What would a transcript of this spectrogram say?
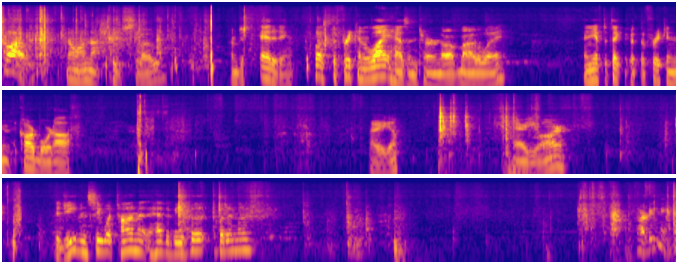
slow. No, I'm not too slow. I'm just editing. Plus, the freaking light hasn't turned off, by the way. And you have to take but the freaking cardboard off. There you go. There you are. Did you even see what time it had to be put, put in there? Thirty minutes.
